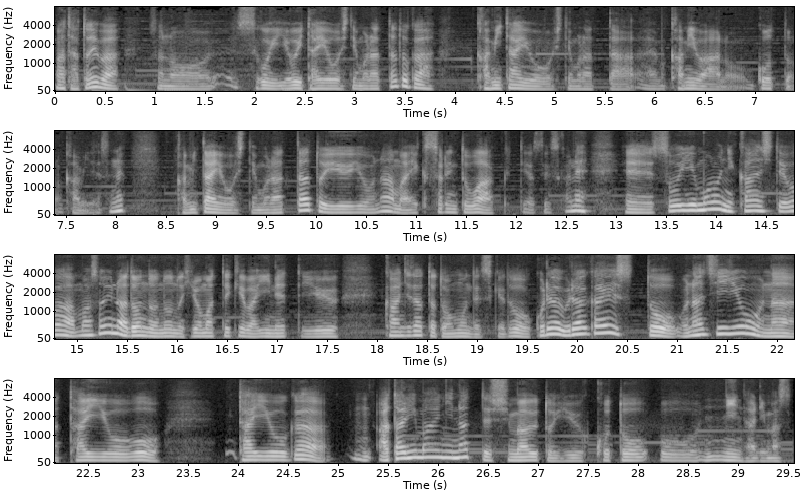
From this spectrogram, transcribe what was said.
まあ、例えばそのすごい良い対応をしてもらったとか紙対応をしてもらった紙はあのゴッドの紙ですね神対応してもらったというような、まあ、エクサレントワークってやつですかね、えー、そういうものに関しては、まあ、そういうのはどんどんどんどん広まっていけばいいねっていう感じだったと思うんですけどこれは裏返すと同じような対応を対応が当たり前になってしまうということになります。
